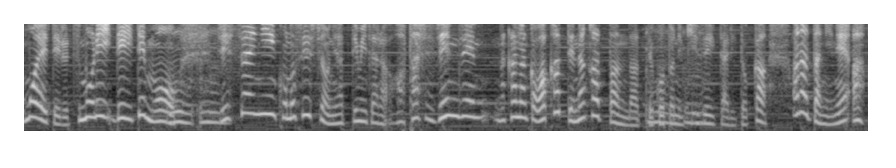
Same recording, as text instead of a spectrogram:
思えているつもりでいても、うんうん。実際にこのセッションやってみたら私全然なかなか分かってなかったんだってことに気づいたりとか、新たにねあ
